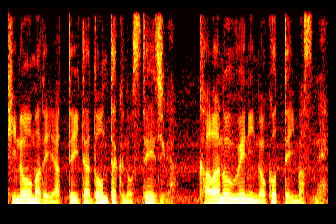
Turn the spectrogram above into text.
昨日までやっていたドンタクのステージが川の上に残っていますね。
